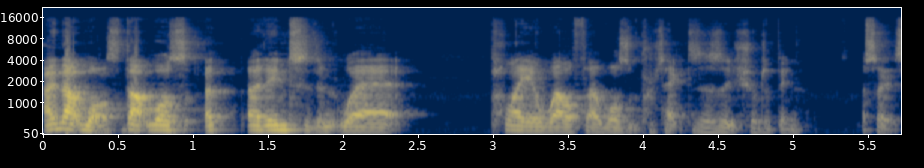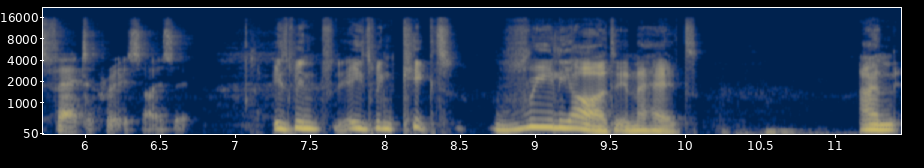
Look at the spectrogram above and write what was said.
And that was that was a, an incident where player welfare wasn't protected as it should have been. So it's fair to criticise it. He's been he's been kicked really hard in the head, and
